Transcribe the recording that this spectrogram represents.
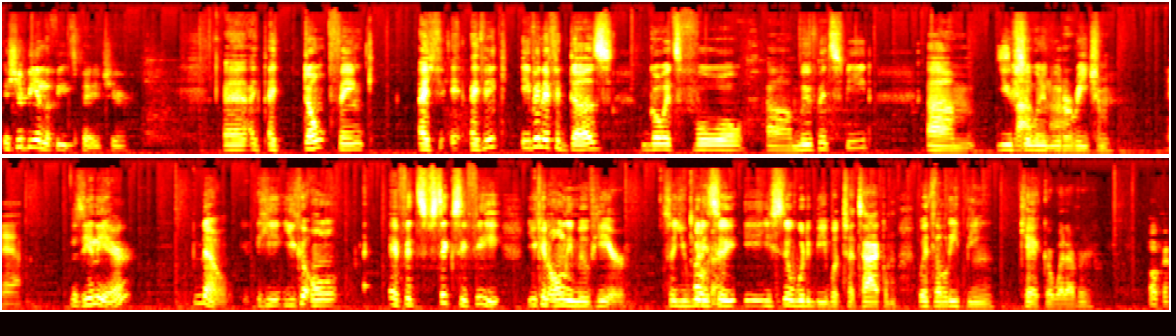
it should be in the feats page here. And I, I don't think, I th- I think even if it does go its full uh, movement speed, um, you It's still wouldn't be able to reach him. Yeah. Is he in the air? No, he you can only if it's sixty feet, you can only move here. So you wouldn't Okay. so you still wouldn't be able to attack him with a leaping kick or whatever. Okay.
